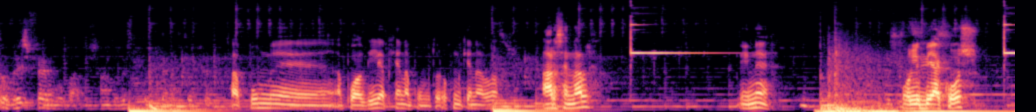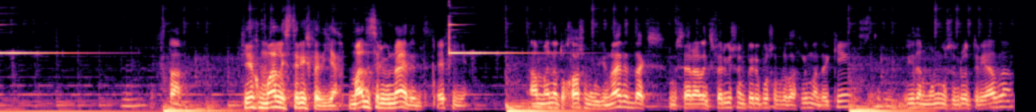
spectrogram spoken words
το βρει, φεύγω πάντω. Αν το βρει, το αυτό φεύγω. Θα πούμε από Αγγλία, ποια να πούμε τώρα. Έχουμε και ένα λάθο. Arsenal. Είναι. Ολυμπιακός. 7. Και έχουμε άλλες τρεις παιδιά. Manchester United. Έφυγε. Άμα είναι το χάσουμε από United, εντάξει. Μισέρα Alex Ferguson πήρε πόσα πρωταθλήματα εκεί. Ήταν μονίμως στην πρώτη τριάδα.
